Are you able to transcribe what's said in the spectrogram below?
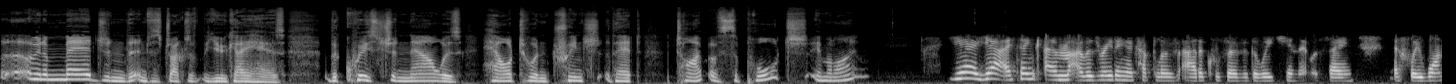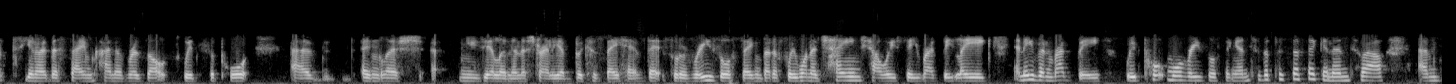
I mean, imagine the infrastructure that the UK has. The question now is how to entrench that type of support, Emmeline? Yeah, yeah. I think um, I was reading a couple of articles over the weekend that were saying if we want, you know, the same kind of results, we'd support uh, English, New Zealand, and Australia because they have that sort of resourcing. But if we want to change how we see rugby league and even rugby, we'd put more resourcing into the Pacific and into our um,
